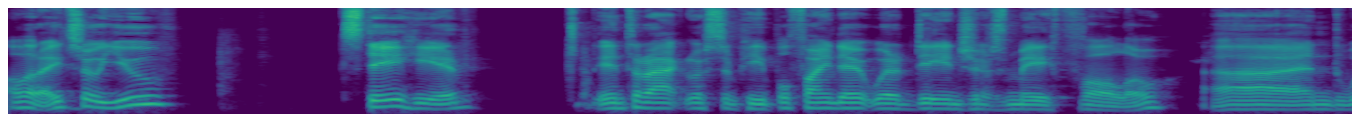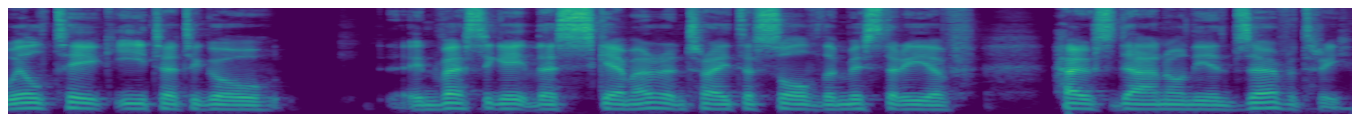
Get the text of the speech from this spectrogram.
All right, so you stay here, interact with some people, find out where dangers may follow, uh, and we'll take Ita to go investigate this skimmer and try to solve the mystery of House Dan on the observatory.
